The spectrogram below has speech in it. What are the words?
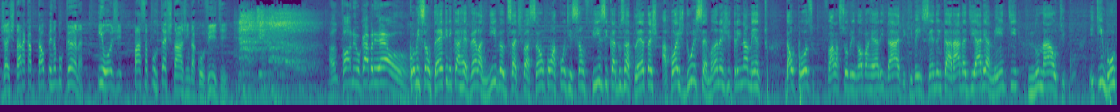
já está na capital pernambucana e hoje passa por testagem da Covid. Antônio Gabriel. Comissão técnica revela nível de satisfação com a condição física dos atletas após duas semanas de treinamento. Dalpozo fala sobre nova realidade que vem sendo encarada diariamente no Náutico. E Timbu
